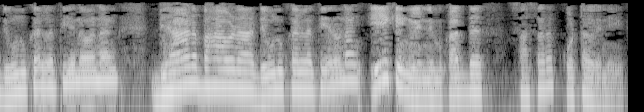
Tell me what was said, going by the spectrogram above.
දිනු කරලා තියෙනවා නම් ධ්‍යාන භාවනා දිනු කරලා තියෙනවා නම් ඒකෙන් වෙන්නේ මොකද්ද සසර කොට වෙන එක.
